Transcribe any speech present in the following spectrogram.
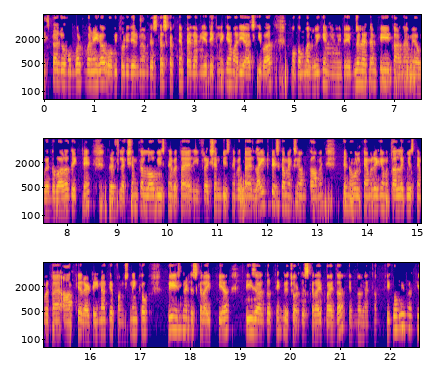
इसका जो होमवर्क बनेगा, वो भी थोड़ी देर में हम डिस्कस करते हैं। पहले हम ये देख लें कि हमारी आज की बात मुकम्मल हुई कि नहीं हुई। तो इब्न हतम के ये कारनामे हो गए। दोबारा देखते हैं। रिफ्लेक्शन का लॉ भी इसने बताया रिफ्लेक्शन भी इसने बताया लाइट पे इसका मैक्सिमम काम है। पिन होल कैमरे के मुतालिक भी इसने बताया, आँख के रेटिना के फंक्शनिंग को भी इसने डिस्क्राइब किया। These are the which are describe by the Ibn Haitham ठीक होगी बात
